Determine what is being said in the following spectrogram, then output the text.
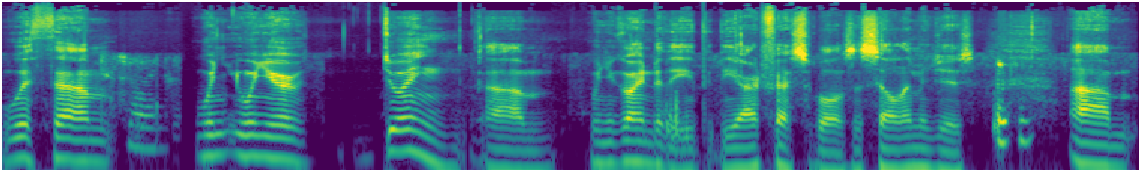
With um, when when you're doing um, when you're going to the the art festivals to sell images, Mhm. um,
